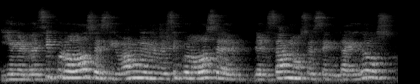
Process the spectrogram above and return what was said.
Y en el versículo 12, si van en el versículo 12 del, Salmo 62,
